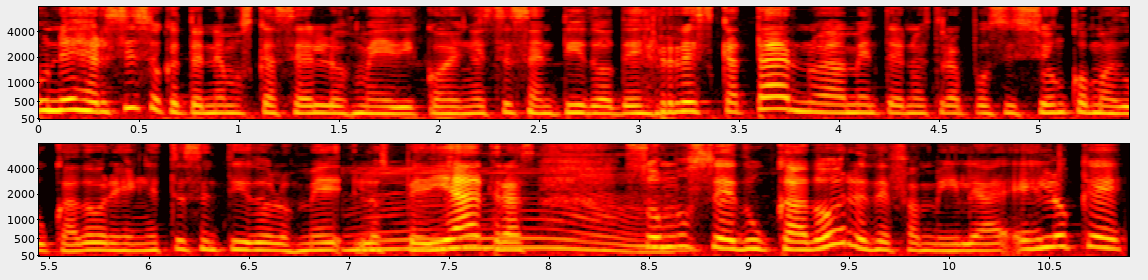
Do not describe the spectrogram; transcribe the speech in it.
un ejercicio que tenemos que hacer los médicos en este sentido, de rescatar nuevamente nuestra posición como educadores. En este sentido, los, me- los pediatras somos educadores de familia. Es lo que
